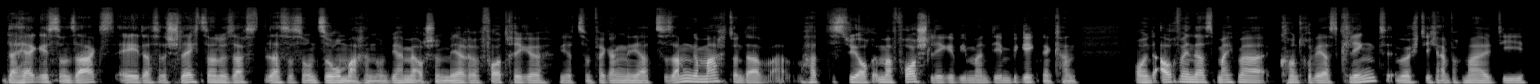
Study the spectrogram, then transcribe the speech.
dahergehst und sagst, ey, das ist schlecht, sondern du sagst, lass es uns so machen. Und wir haben ja auch schon mehrere Vorträge jetzt im vergangenen Jahr zusammen gemacht und da hattest du ja auch immer Vorschläge, wie man dem begegnen kann. Und auch wenn das manchmal kontrovers klingt, möchte ich einfach mal die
